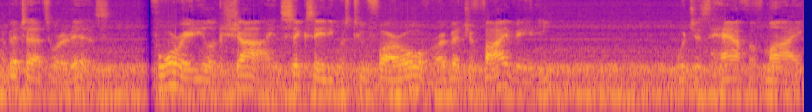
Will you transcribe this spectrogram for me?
I bet you that's what it is. 480 looks shy, and 680 was too far over. I bet you 580, which is half of my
